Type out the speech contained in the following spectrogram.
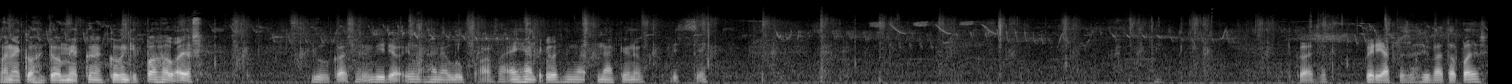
Paneekohan tuo Miekkonen kovinkin pahalla, jos julkaisen video ilman hänen lupaansa. Ei häntä kyllä siinä näkynyt vissiin. Kai se periaatteessa hyvä tapa, jos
